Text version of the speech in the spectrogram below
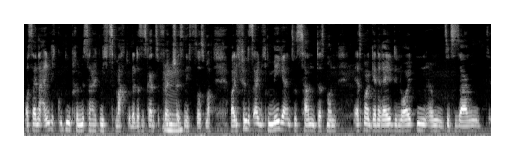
aus seiner eigentlich guten Prämisse halt nichts macht oder dass das ganze Franchise nichts draus macht. Weil ich finde es eigentlich mega interessant, dass man erstmal generell den Leuten ähm, sozusagen äh,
